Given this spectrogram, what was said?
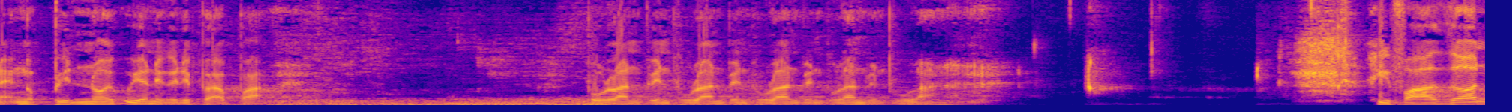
nek ngebinno iku ya ning bapak. Bulan bin bulan bin bulan bin bulan bin bulan. Hifadzon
